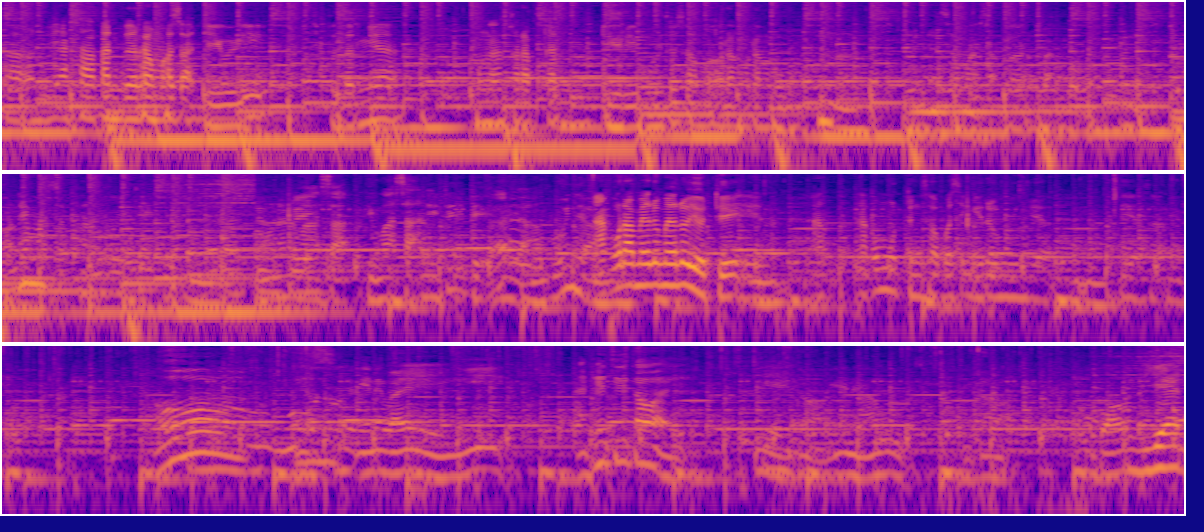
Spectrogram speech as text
Ya ya, asalkan ke orang masak dhewe iki sebenarnya mengakrabkan dirimu itu sama orang-orang luar. Bisa masak bareng Pak Mbok.One masak kowe iki. masak dimasak nih dek dek ya ampun ya Aku ra melu-melu yo, Dik. Aku, aku mudeng sapa sing ngirim ya. Iya, sorry. oh ini wae iki. Ada cerita wae? Iya. Cerita ini aku. Cerita. Apa biyen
